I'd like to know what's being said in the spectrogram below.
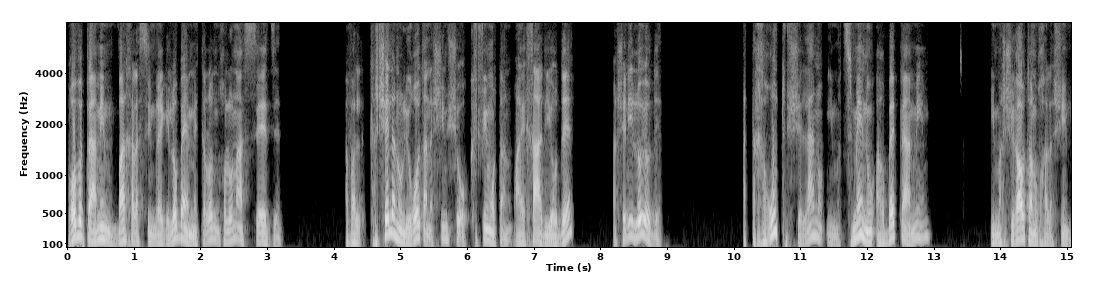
רוב הפעמים בא לך לשים רגל, לא באמת, לא, אנחנו לא נעשה את זה. אבל קשה לנו לראות אנשים שעוקפים אותנו. האחד יודע, השני לא יודע. התחרות שלנו עם עצמנו, הרבה פעמים, היא משאירה אותנו חלשים.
